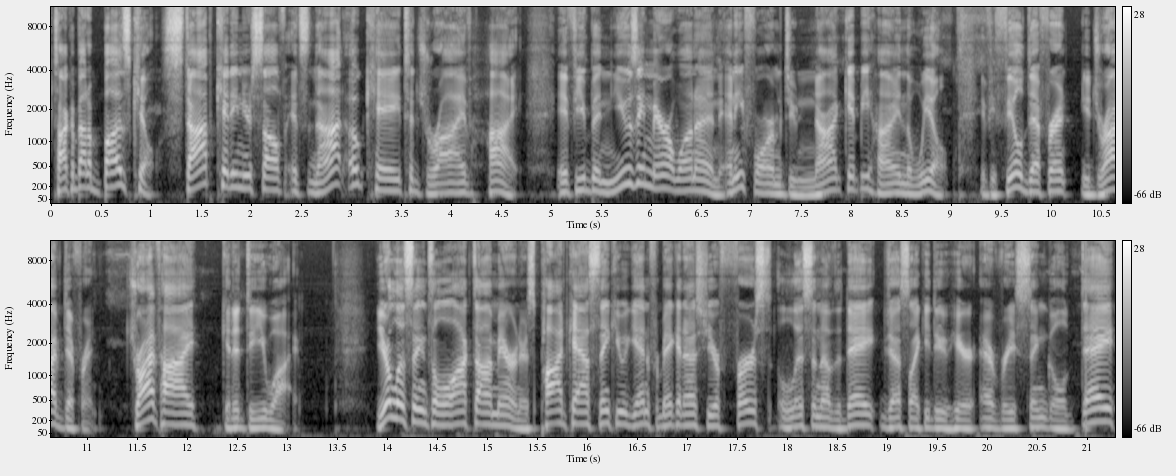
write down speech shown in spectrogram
Talk about a buzzkill. Stop kidding yourself. It's not okay to drive high. If you've been using marijuana in any form, do not get behind the wheel. If you feel different, you drive different. Drive high, get a DUI. You're listening to the Locked On Mariners podcast. Thank you again for making us your first listen of the day, just like you do here every single day.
